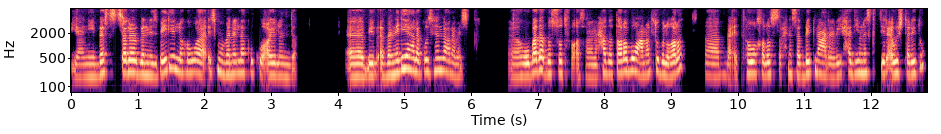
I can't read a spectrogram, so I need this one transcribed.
يعني best seller بالنسبة لي اللي هو اسمه Vanilla Coco Island آه، بيبقى فانيليا على جوز هند على مسك آه، هو بدأ بالصدفة أصلا. أنا حد طلبه وعملته بالغلط فبقت هو خلاص إحنا ثبتنا على الريحة دي وناس كتير قوي اشتريته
